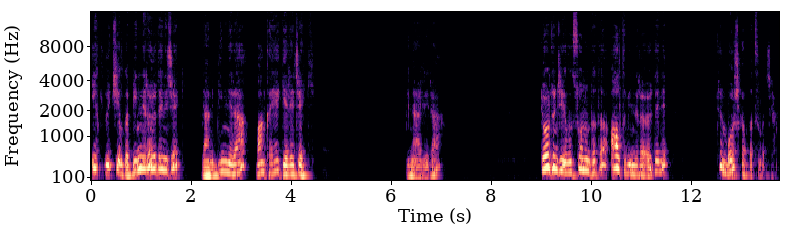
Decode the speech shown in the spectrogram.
İlk 3 yılda 1000 lira ödenecek. Yani 1000 lira bankaya gelecek. Biner lira. Dördüncü yılın sonunda da 6000 lira ödenip tüm borç kapatılacak.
